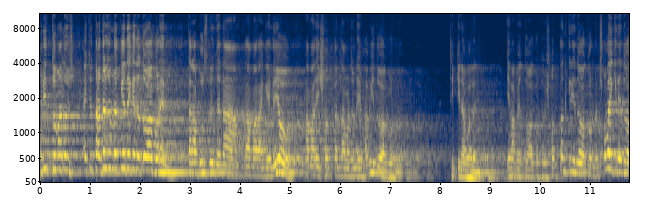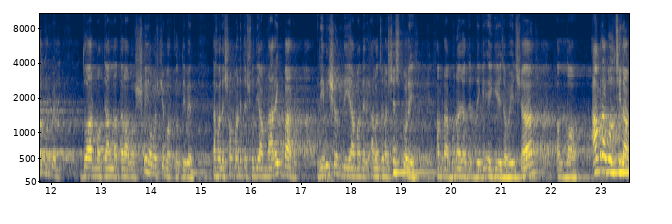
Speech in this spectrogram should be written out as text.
বৃদ্ধ মানুষ, একটু তাদের জন্য কেঁদে কেঁদে দোয়া করেন। তারা বুঝবেন যে, না, আমরা মারা গেলেও আমার এই সন্তানটা আমার জন্য এভাবেই দোয়া করবে। ঠিক কিনা বলেন? এভাবে দোয়া করতে হবে। সন্তানকে নিয়ে দোয়া করবেন, সবাইকে নিয়ে দোয়া করবেন। দোয়ার মধ্যে আল্লাহ তালা অবশ্যই অবশ্যই বরকত দিবেন। তাহলে সম্মানিত শুধু আমরা আরেকবার রিভিশন দিয়ে আমাদের আলোচনা শেষ করে আমরা মোনাজাতের দিকে এগিয়ে যাব ইনশা আল্লাহ আমরা বলছিলাম,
